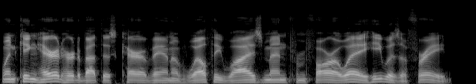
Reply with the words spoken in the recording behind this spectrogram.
When King Herod heard about this caravan of wealthy wise men from far away, he was afraid.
